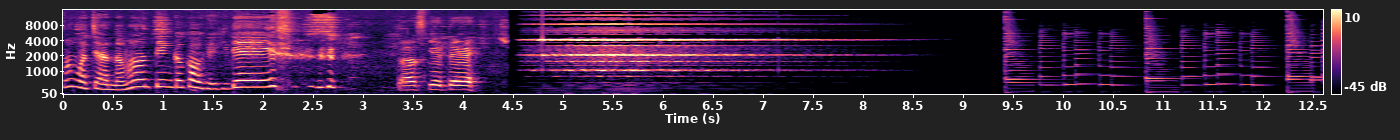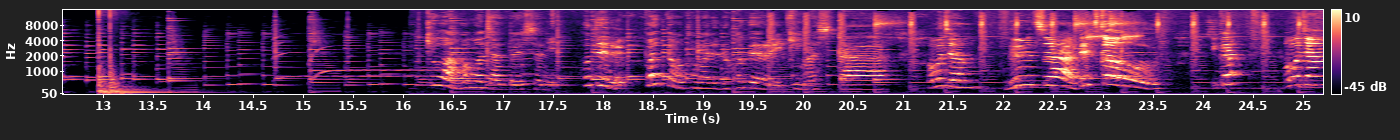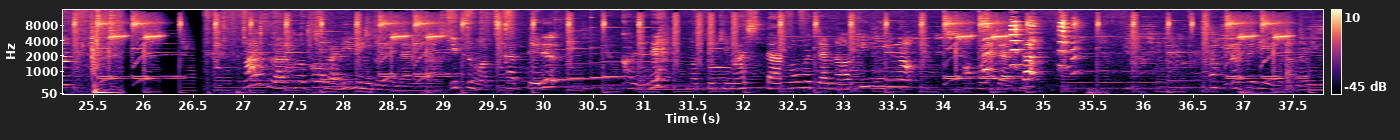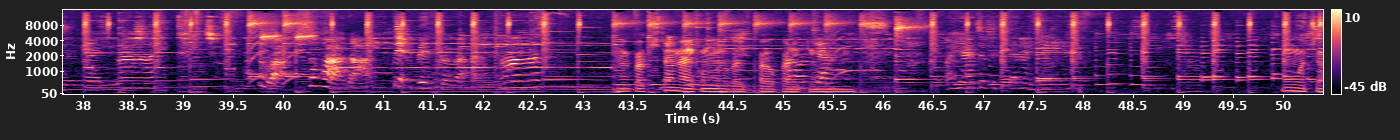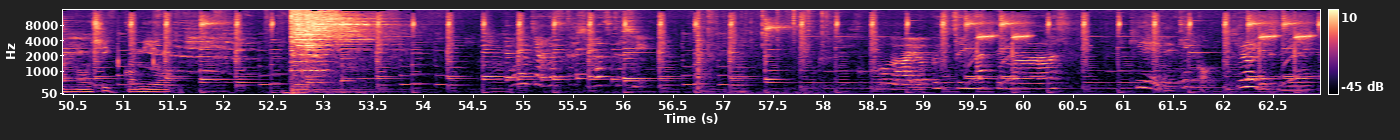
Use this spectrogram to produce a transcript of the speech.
ももちゃんのマウンティング攻撃です。助けて。今日はももちゃんと一緒にホテルパッても泊まれるホテルに来ました。ももちゃんルームツアーレッツゴー。行くってきました。ももちゃんのお気に入りのおもちゃとソフトクリームのぬいぐるみがあります。あとはソファーがあってベッドがあります。なんか汚い小物がいっぱい置かれてます。お部屋ちょっと汚いですももちゃんのおしっこ見ようももちゃん恥ずかしい恥ずかしいここが浴室になってます綺麗で結構広いですね。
